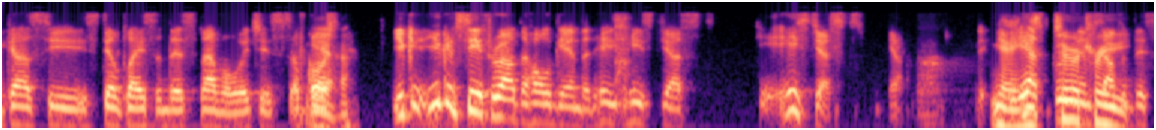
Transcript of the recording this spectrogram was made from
because he still plays at this level, which is of course yeah. you can you can see throughout the whole game that he he's just he, he's just you know Yeah, he he's two or three. he's-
